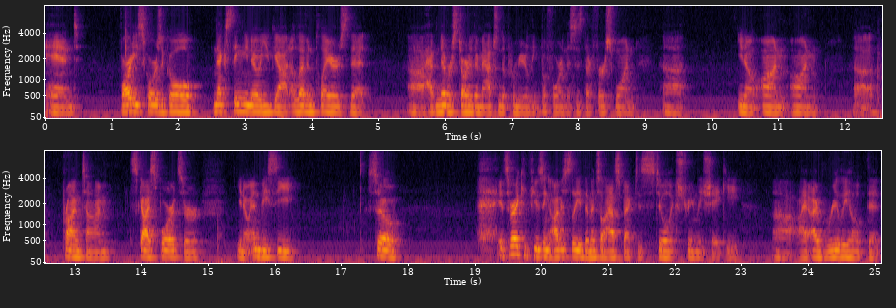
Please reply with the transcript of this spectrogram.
and Vardy scores a goal. Next thing you know, you got 11 players that uh, have never started a match in the Premier League before, and this is their first one. Uh, you know, on on uh, prime time, Sky Sports or you know, NBC. So it's very confusing. Obviously, the mental aspect is still extremely shaky. Uh, I, I, really hope that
